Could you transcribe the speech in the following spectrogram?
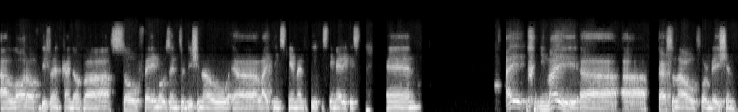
a lot of different kind of uh, so famous and traditional uh, lightning schematic, schematics and I in my uh, uh, personal formation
